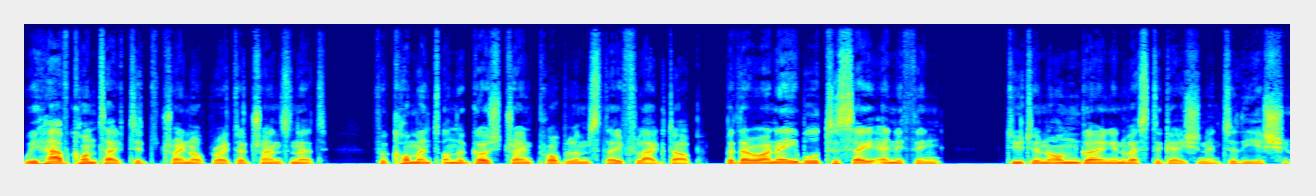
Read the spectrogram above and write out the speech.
We have contacted train operator Transnet for comment on the ghost train problems they flagged up, but they are unable to say anything due to an ongoing investigation into the issue.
